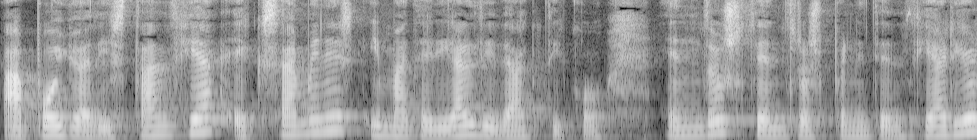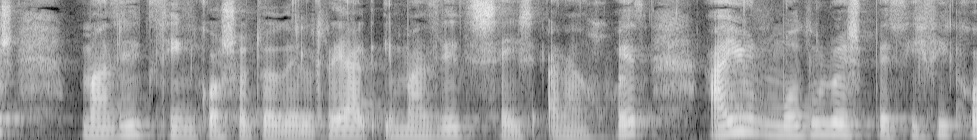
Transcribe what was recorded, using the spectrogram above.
apoyo a distancia, exámenes y material didáctico en dos centros penitenciarios, Madrid 5 Soto del Real y Madrid 6 Aranjuez, hay un módulo específico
